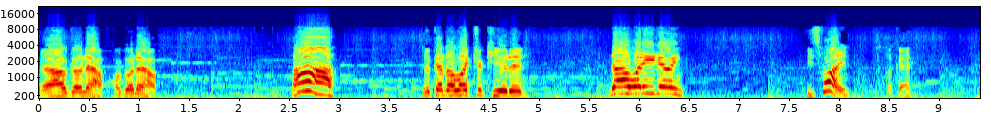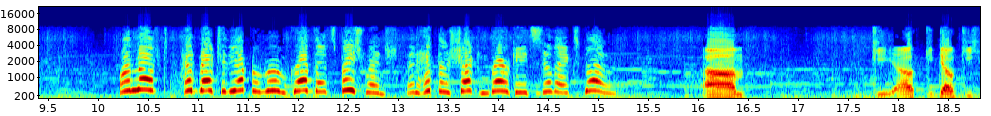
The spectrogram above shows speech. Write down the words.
Yeah, I'll go now. I'll go now. Ah! Took got electrocuted. No, what are you doing? He's fine. Okay. One left. Head back to the upper room, grab that space wrench, then hit those shocking barricades until they explode. Um. Okie dokie.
